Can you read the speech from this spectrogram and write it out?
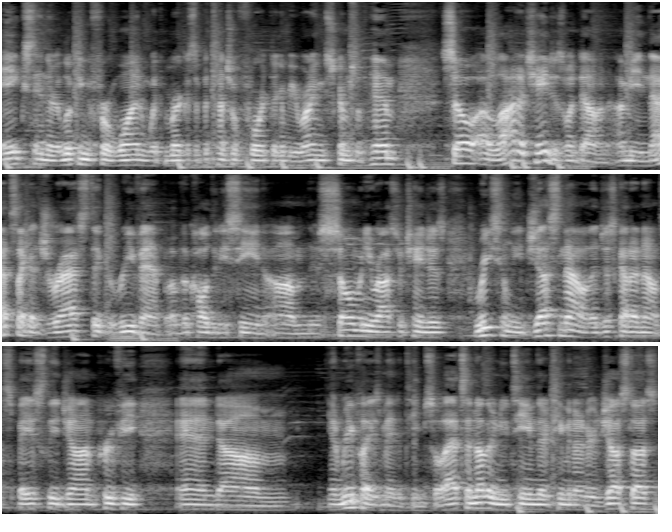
Aches, and they're looking for one with Merk as a potential fourth. They're going to be running scrims with him. So a lot of changes went down. I mean, that's like a drastic revamp of the Call of Duty scene. Um, there's so many roster changes. Recently, just now, that just got announced, Spacely, John, Proofy, and... Um, and Replays made a team. So that's another new team. They're teaming under Just Us.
